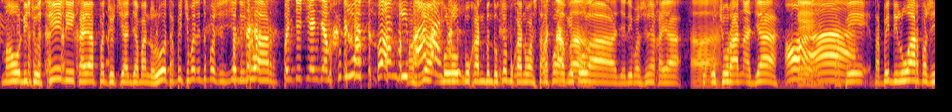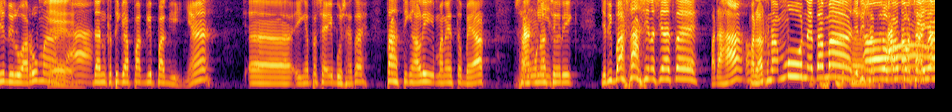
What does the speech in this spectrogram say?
mau dicuci di kayak pencucian zaman dulu tapi cuman itu posisinya di luar Pencucian zaman dulu Iya, tuh. yang gimana maksudnya sih? belum bukan bentuknya bukan wastafel, Wastafel. gitulah jadi maksudnya kayak Ah. kucuran aja Oh, Oke. ah. tapi tapi di luar posisi di luar rumah Oke. Ah. dan ketika pagi-paginya eh ingetnya saya ibu saya teh tah tingali maneh teu beak sanguna Nangis. Jadi basah sih nasi teh Padahal padahal kena embun eta mah jadi satu orang Atau percaya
